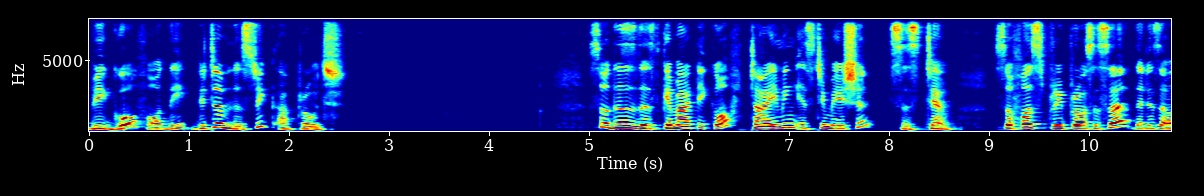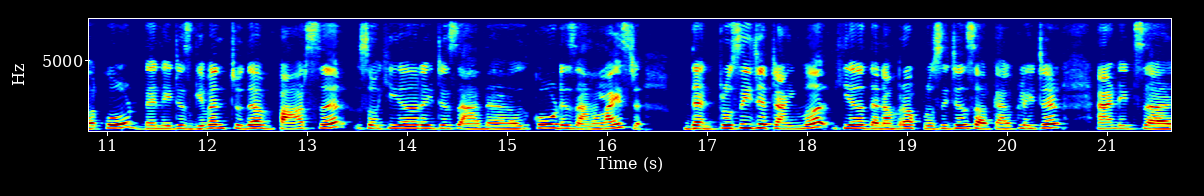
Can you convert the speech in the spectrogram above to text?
we go for the deterministic approach. So this is the schematic of timing estimation system. So first preprocessor that is our code then it is given to the parser. So here it is uh, the code is analyzed Then procedure timer, here the number of procedures are calculated and its uh,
